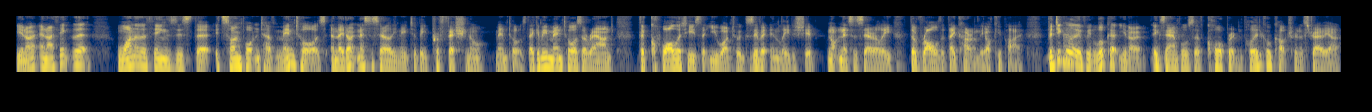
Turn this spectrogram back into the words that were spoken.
you know and i think that one of the things is that it's so important to have mentors and they don't necessarily need to be professional mentors they can be mentors around the qualities that you want to exhibit in leadership not necessarily the role that they currently occupy particularly mm. if we look at you know examples of corporate and political culture in australia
